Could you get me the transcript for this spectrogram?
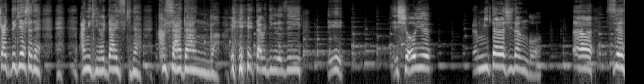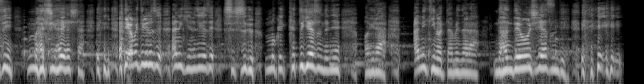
買ってきましたで。兄貴の大好きな草団子。食べてください。え、醤油、みたらし団子。あー、すいません。間違えました。やめてください。兄貴やめてください。す、すぐ、もう一回買ってきますんでね。おいら、兄貴のためなら、何でもしやすんで。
